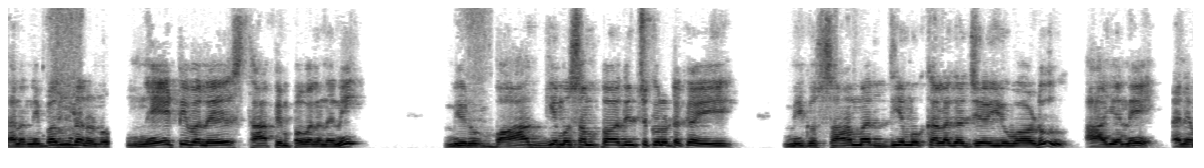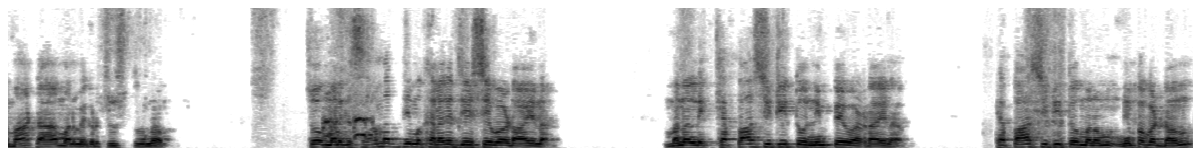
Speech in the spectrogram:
తన నిబంధనను నేటి వలె స్థాపింపవలనని మీరు భాగ్యము సంపాదించుకున్నటకై మీకు సామర్థ్యము కలగజేయువాడు ఆయనే అనే మాట మనం ఇక్కడ చూస్తున్నాం. సో మనకి సామర్థ్యము కలగజేసేవాడు ఆయన. మనల్ని కెపాసిటీతో నింపేవాడు ఆయన. కెపాసిటీతో మనం నింపబడ్డాం.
